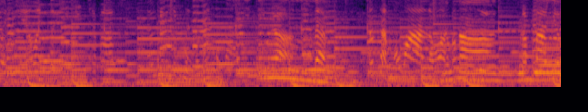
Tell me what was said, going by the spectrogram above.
วันเนี้ยวันเกิดคินคินใช่ปะแล้วคินคินเหมือนจะไม่สบายนิดนึงอะแบบตั้งแต่เมื่อวานแล้วอะน้ำตาลน้ำตาเยิ้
